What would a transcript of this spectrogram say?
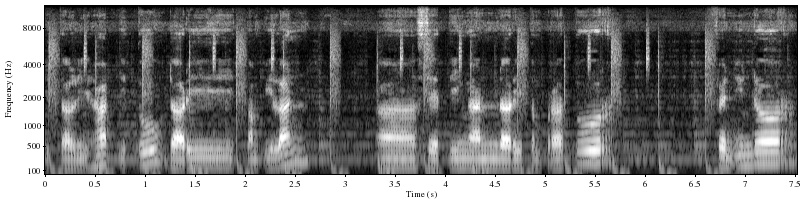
kita lihat itu dari tampilan uh, settingan dari temperatur fan indoor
